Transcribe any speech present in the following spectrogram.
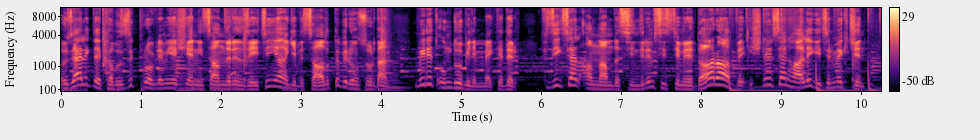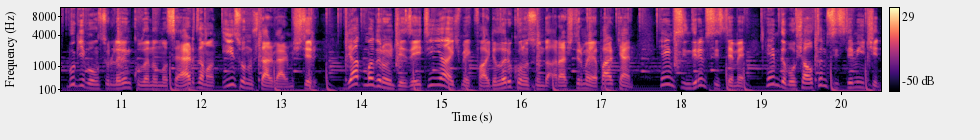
Özellikle kabızlık problemi yaşayan insanların zeytinyağı gibi sağlıklı bir unsurdan melit umduğu bilinmektedir. Fiziksel anlamda sindirim sistemini daha rahat ve işlevsel hale getirmek için bu gibi unsurların kullanılması her zaman iyi sonuçlar vermiştir. Yatmadan önce zeytinyağı içmek faydaları konusunda araştırma yaparken hem sindirim sistemi hem de boşaltım sistemi için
